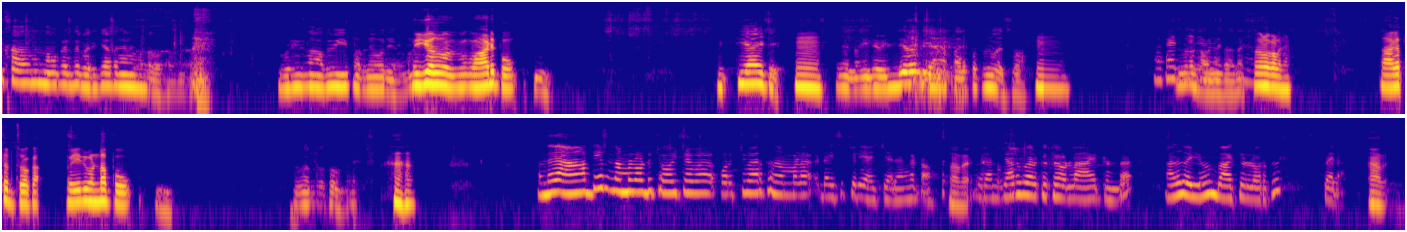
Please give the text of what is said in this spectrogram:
അയ്യോ അത് വാടിപ്പോവും. കുറ്റിയായിട്ട്. വലിയ കളഞ്ഞു. അകത്തെടുത്ത് നോക്കാം വെയിൽ കൊണ്ടാ പോവും. അന്നേരം ആദ്യം നമ്മളോട് ചോദിച്ച കുറച്ച് പേർക്ക് നമ്മൾ ഡൈസി ചെടി അയച്ചു തരാം കേട്ടോ. അതെ. ഒരു അഞ്ചാറ് പേർക്കൊക്കെ ഉള്ള ആയിട്ടുണ്ട്. അത് കഴിയുമ്പോൾ ബാക്കിയുള്ളവർക്ക് തരാം. അതെ.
